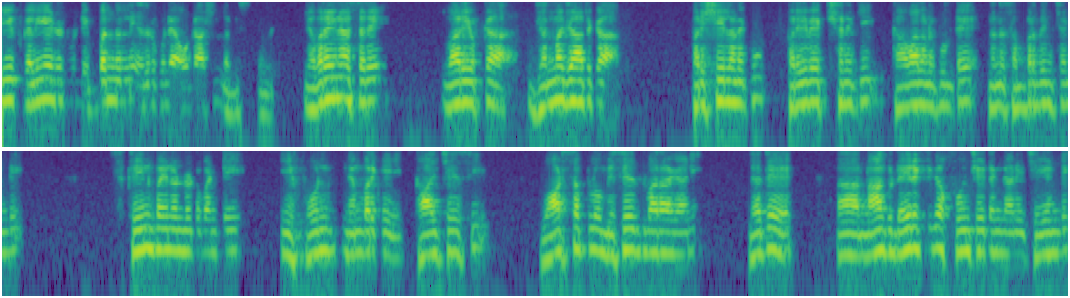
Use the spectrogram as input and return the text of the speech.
మీకు కలిగేటటువంటి ఇబ్బందుల్ని ఎదుర్కొనే అవకాశం లభిస్తుంది. ఎవరైనా సరే వారి యొక్క జన్మజాతక పరిశీలనకు పర్యవేక్షణకి కావాలనుకుంటే నన్ను సంప్రదించండి. స్క్రీన్ పైన ఉన్నటువంటి ఈ ఫోన్ నెంబర్కి కాల్ చేసి వాట్సాప్లో మెసేజ్ ద్వారా కానీ లేకపోతే నాకు డైరెక్ట్గా ఫోన్ చేయటం కానీ చేయండి.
